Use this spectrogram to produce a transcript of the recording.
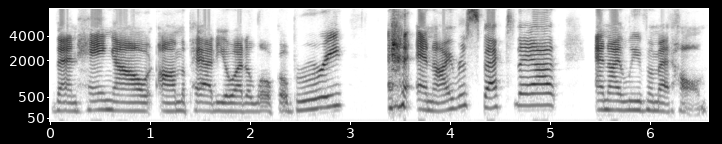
than hang out on the patio at a local brewery. and I respect that and I leave him at home.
